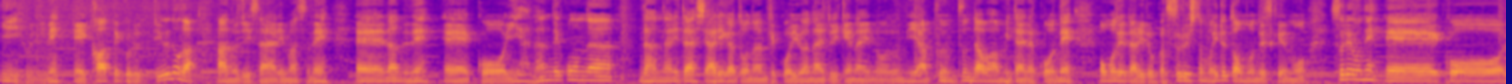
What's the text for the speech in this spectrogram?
いい風にね、えー、変わってくるっていうのがあの実際ありますね、えー、なんでね、えー、こういやなんでこんな旦那に対してありがとうなんてこう言わないといけないの？いやプンプンだわみたいなこうね思ってたりとかする人もいると思うんですけどもそれをね、えー、こ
